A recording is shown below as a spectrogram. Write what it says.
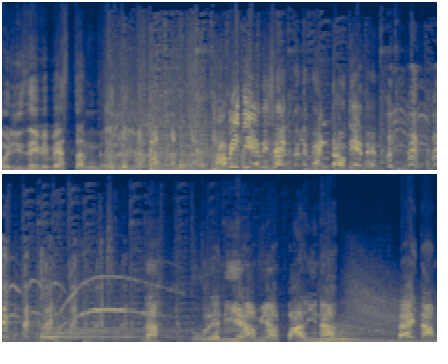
মরি যাইবে ব্যস্ত আর মুনা। সবই দিয়ে দিছে তাহলে ভ্যানটাও দিয়ে দেন। না তোরে নিয়ে আমি আর পারি না। এই দাম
